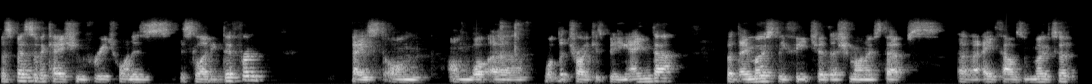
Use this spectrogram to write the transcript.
the specification for each one is, is slightly different based on on what uh, what the trike is being aimed at, but they mostly feature the Shimano Steps uh, 8000 motor,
